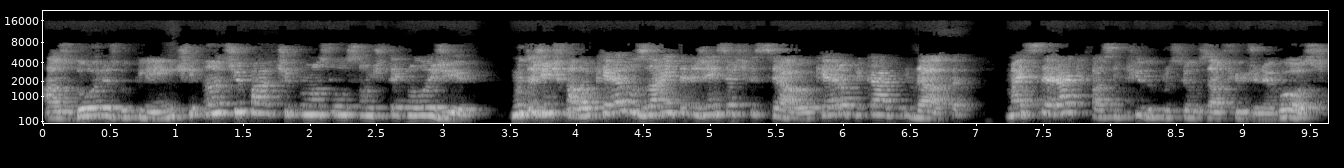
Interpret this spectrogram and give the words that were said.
as dores do cliente, antes de partir para uma solução de tecnologia. Muita gente fala, eu quero usar inteligência artificial, eu quero aplicar Big Data, mas será que faz sentido para o seu desafio de negócio?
